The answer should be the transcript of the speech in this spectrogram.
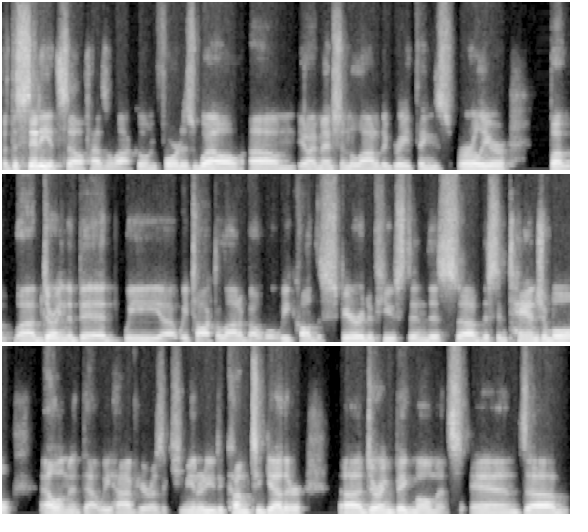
but the city itself has a lot going for it as well. Um, you know, I mentioned a lot of the great things earlier, but uh, during the bid, we uh, we talked a lot about what we call the spirit of Houston, this uh, this intangible element that we have here as a community to come together uh, during big moments and um,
